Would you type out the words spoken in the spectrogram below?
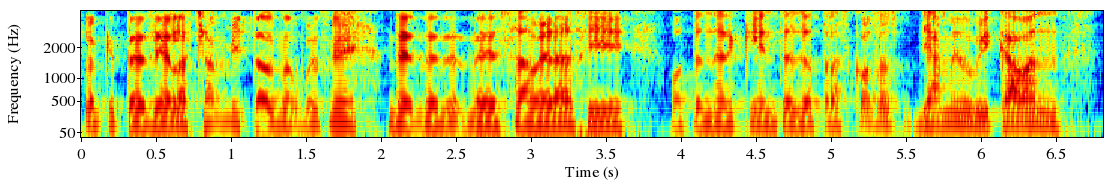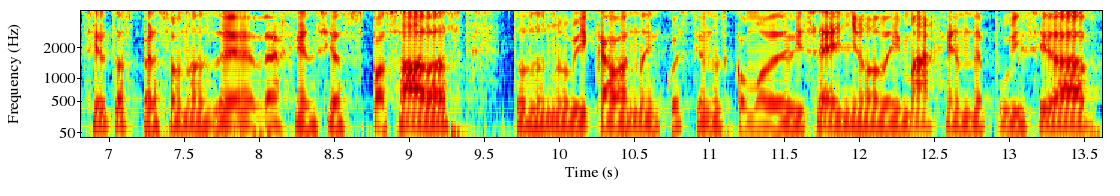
lo que te decía las chambitas, ¿no? Pues, de, de, de, saber así o tener clientes de otras cosas, ya me ubicaban ciertas personas de, de agencias pasadas, entonces me ubicaban en cuestiones como de diseño, de imagen, de publicidad,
